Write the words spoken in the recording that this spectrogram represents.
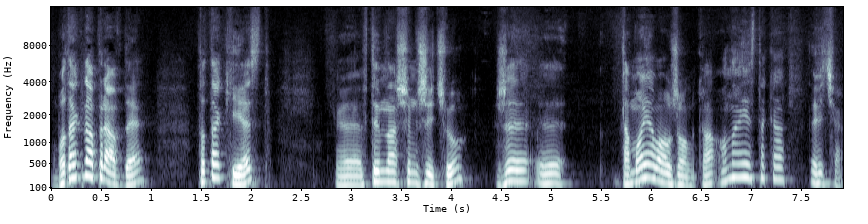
Bo tak naprawdę to tak jest e, w tym naszym życiu, że e, ta moja małżonka, ona jest taka, wiecie,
